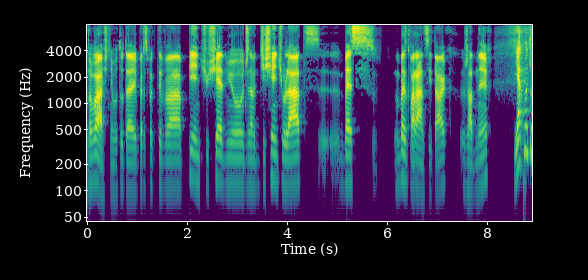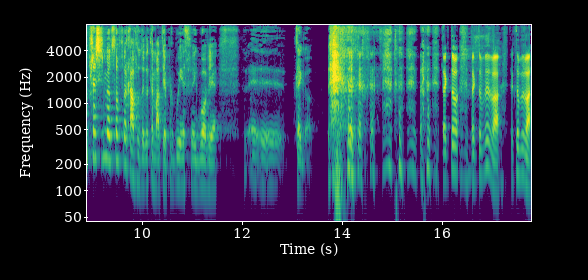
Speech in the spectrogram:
no właśnie, bo tutaj perspektywa 5, 7 czy nawet 10 lat y, bez, no bez gwarancji, tak? Żadnych. Jak my tu przeszliśmy od Software House do tego tematu? Ja próbuję w swojej głowie yy, tego. tak, to, tak to bywa, tak to bywa.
